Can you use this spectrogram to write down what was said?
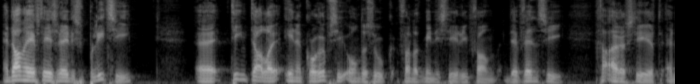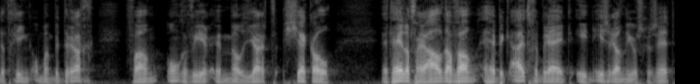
En dan heeft de Israëlische politie tientallen in een corruptieonderzoek van het ministerie van Defensie gearresteerd. En dat ging om een bedrag van ongeveer een miljard shekel. Het hele verhaal daarvan heb ik uitgebreid in Israël Nieuws gezet.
